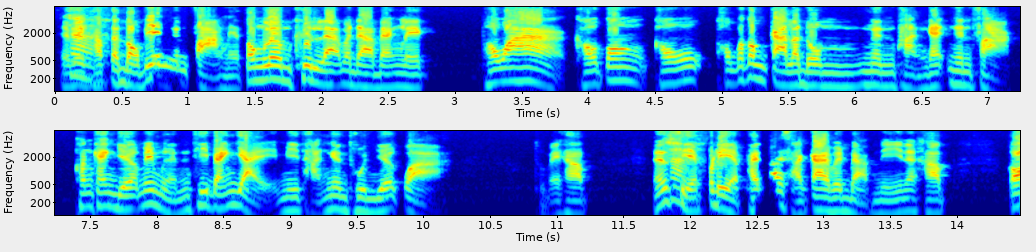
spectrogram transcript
ใช่ไหมครับค่ะแต่ดอกเบี้ยเงินฝากเนี่ยต้องเริ่มขึ้นแล้วบรรดาแบงก์เล็ก เพราะว่าเขาต้องเขาเขาก็ต้องการระดมเงินผ่านเงินฝากค่อนข้างเยอะไม่เหมือนที่แบงก์ใหญ่มีฐานเงินทุนเยอะกว่าถูกไหมครับนั้นค่ะเสียเปรียบภายใต้สถานการณ์เป็นแบบนี้นะครับ ก็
